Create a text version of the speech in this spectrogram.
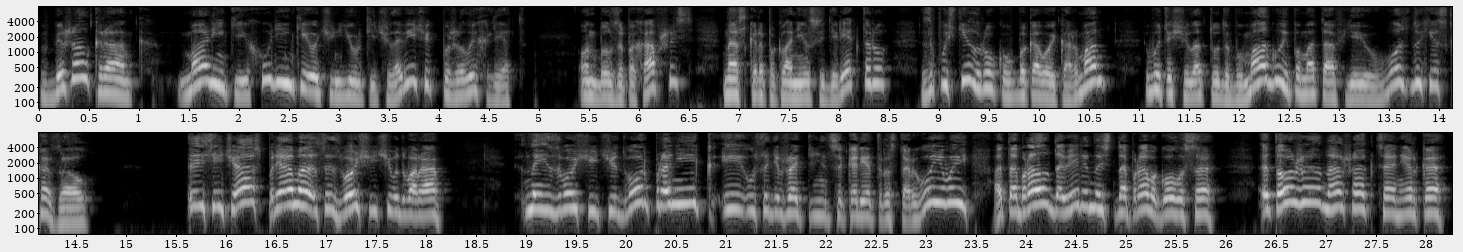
Вбежал Кранк, Маленький худенький, очень юркий человечек пожилых лет. Он был запыхавшись, наскоро поклонился директору, запустил руку в боковой карман, вытащил оттуда бумагу и, помотав ею в воздухе, сказал. — Сейчас прямо с извозчичьего двора. На извозчичий двор проник и у содержательницы карет Расторгуевой отобрал доверенность на право голоса. Тоже наша акционерка.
